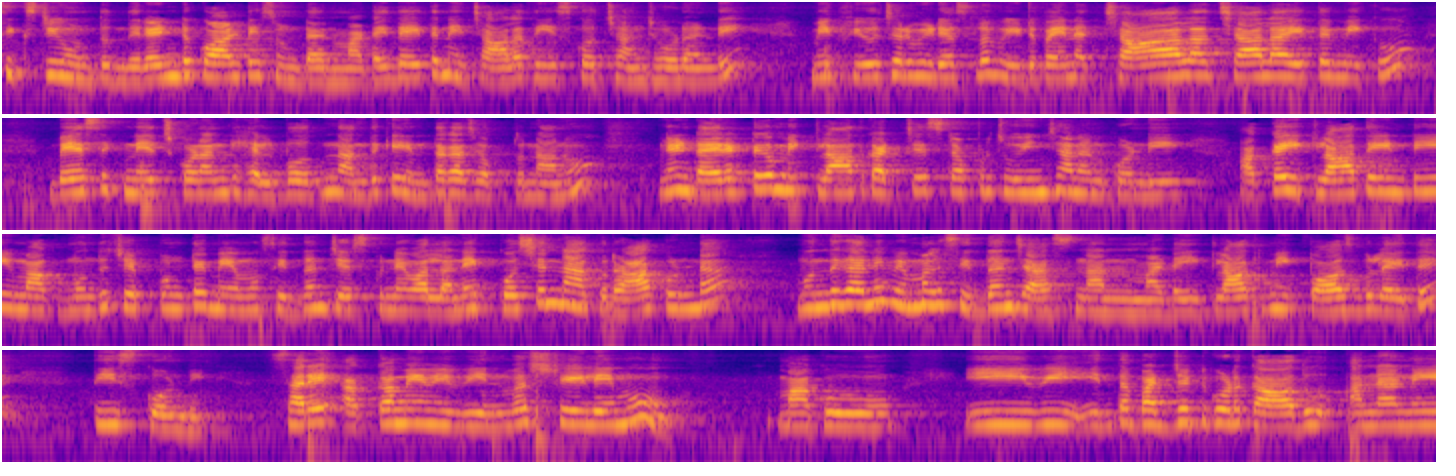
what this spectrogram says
సిక్స్టీ ఉంటుంది. రెండు క్వాలిటీస్ ఉంటాయి అనమాట ఇదైతే నేను చాలా తీసుకొచ్చాను చూడండి. మీకు ఫ్యూచర్ వీడియోస్లో వీటిపైన చాలా చాలా అయితే మీకు బేసిక్ నేర్చుకోవడానికి హెల్ప్ అవుతుంది. అందుకే ఇంతగా చెప్తున్నాను. నేను డైరెక్ట్గా మీ క్లాత్ కట్ చేసేటప్పుడు చూపించాను అనుకోండి. అక్క ఈ క్లాత్ ఏంటి? మాకు ముందు చెప్పుంటే మేము సిద్ధం చేసుకునే వాళ్ళు అనే క్వశ్చన్ నాకు రాకుండా ముందుగానే మిమ్మల్ని సిద్ధం చేస్తున్నాను అనమాట ఈ క్లాత్ మీకు పాసిబుల్ అయితే తీసుకోండి. సరే అక్క మేము ఇవి ఇన్వెస్ట్ చేయలేము. మాకు ఇవి ఇంత బడ్జెట్ కూడా కాదు అన్నని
